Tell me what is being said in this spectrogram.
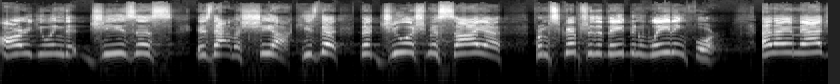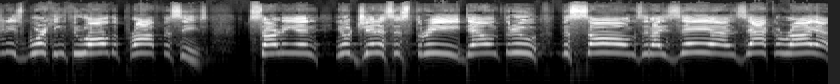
arguing that Jesus is that Mashiach. He's the, the Jewish Messiah from Scripture that they'd been waiting for. And I imagine he's working through all the prophecies, starting in you know Genesis 3 down through the Psalms and Isaiah and Zechariah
